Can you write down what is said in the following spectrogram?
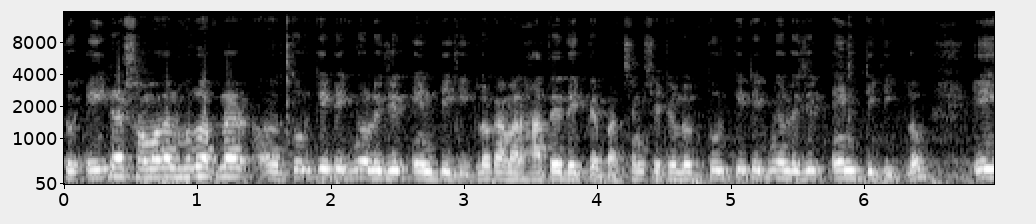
তো এইটার সমাধান হলো আপনার তুর্কি টেকনোলজির এন্টি লোক আমার হাতে দেখতে পাচ্ছেন, সেটা হলো তুর্কি টেকনোলজির এন্টি কিকলক এই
